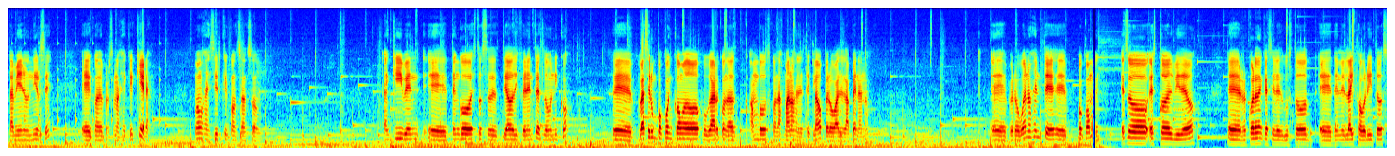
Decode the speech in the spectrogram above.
también unirse con el personaje que quiera. Vamos a decir que con Sansón. Aquí ven, eh, tengo estos seteados diferentes, lo único. Eh, va a ser un poco incómodo jugar con ambos con las manos en el teclado, pero vale la pena, ¿no? Eh, pero bueno gente, poco más. Eso es todo el video. recuerden que si les gustó, denle like favoritos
